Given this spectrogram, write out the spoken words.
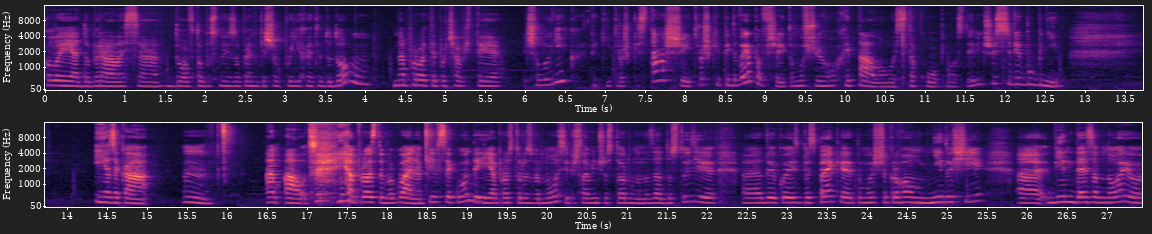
коли я добиралася до автобусної зупинки, щоб поїхати додому, напроти почав йти Чоловік такий трошки старший, трошки підвипивший, тому що його хитало ось тако просто. І він щось собі бубнів. І я така. «М, I'm out. Я просто буквально пів секунди, і я просто розвернулася і пішла в іншу сторону назад до студії, е, до якоїсь безпеки, тому що кругом ні душі. Е, Він йде за мною,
